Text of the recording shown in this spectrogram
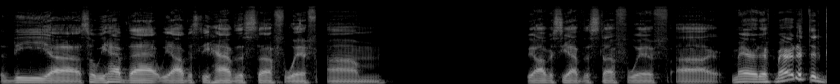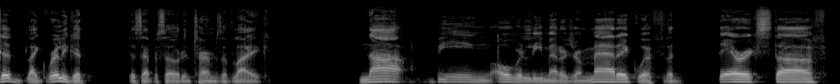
The uh, so we have that. We obviously have the stuff with um, we obviously have the stuff with uh Meredith. Meredith did good, like really good this episode in terms of like not being overly melodramatic with the Derek stuff,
